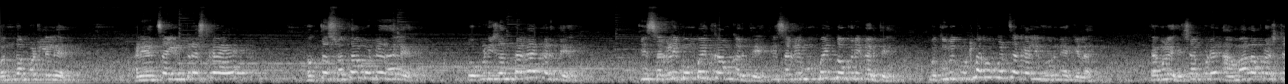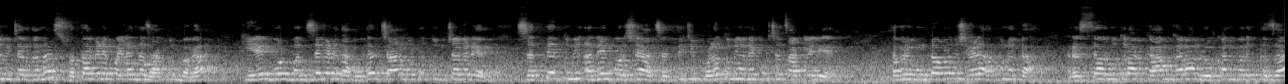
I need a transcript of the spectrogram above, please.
बंद पडलेले आहेत. आणि यांचा इंटरेस्ट काय आहे? फक्त स्वतः मोठे झाले कोकणी जनता काय करते? ती सगळी मुंबईत काम करते ती सगळी मुंबईत नोकरी करते. मग तुम्ही कुठला कोकणचा कॅलिफोर्निया केला त्यामुळे ह्याच्यापुढे आम्हाला प्रश्न विचारताना स्वतःकडे पहिल्यांदा झाकून बघा की एक बोट मनसेकडे दाखवतं चार बोटं तुमच्याकडे आहेत. सत्तेत तुम्ही अनेक वर्ष आहात सत्तेची फळं तुम्ही अनेक वर्ष चाकलेली आहेत. त्यामुळे उंटावरून शेळ्या हाकू नका. रस्त्यावर उतरा काम करा लोकांपर्यंत जा.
